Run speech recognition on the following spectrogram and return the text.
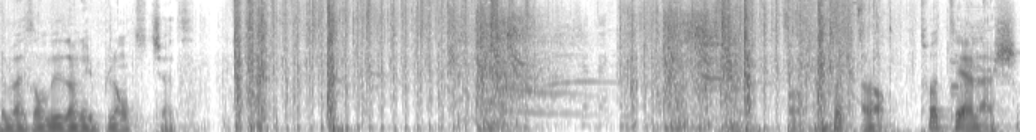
Ça m'attendait dans les plantes, chat. Alors, toi- t'es un lâche.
